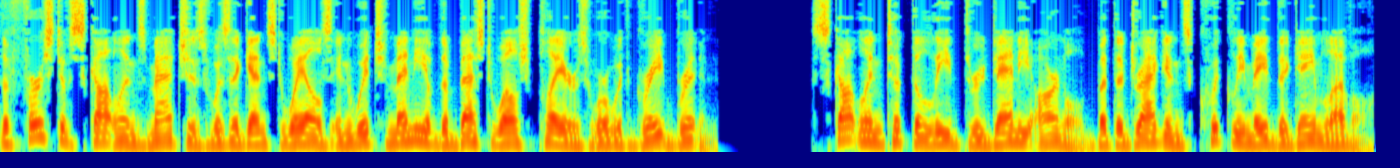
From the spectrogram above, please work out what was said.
The first of Scotland's matches was against Wales in which many of the best Welsh players were with Great Britain. Scotland took the lead through Danny Arnold but the Dragons quickly made the game level.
